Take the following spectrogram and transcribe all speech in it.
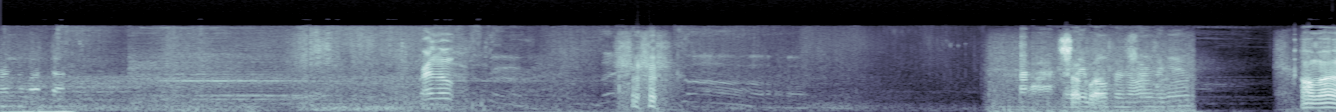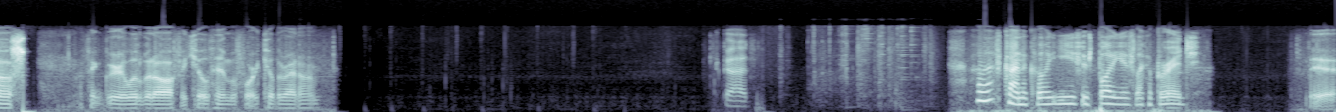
Run the left up. Burn the. so both his arms again? Almost. I think we were a little bit off. It killed him before it killed the right arm. Go ahead. Oh, that's kind of cool. You use his body as like a bridge. Yeah.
